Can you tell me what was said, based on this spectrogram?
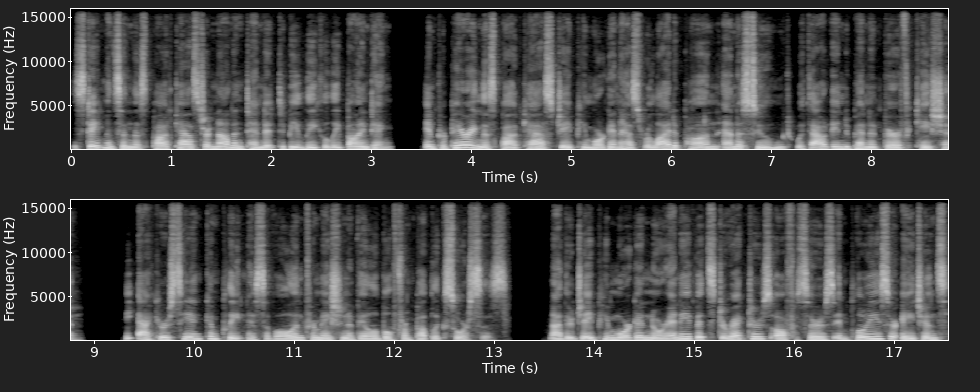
The statements in this podcast are not intended to be legally binding. In preparing this podcast, JP Morgan has relied upon and assumed, without independent verification, the accuracy and completeness of all information available from public sources. Neither JP Morgan nor any of its directors, officers, employees, or agents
